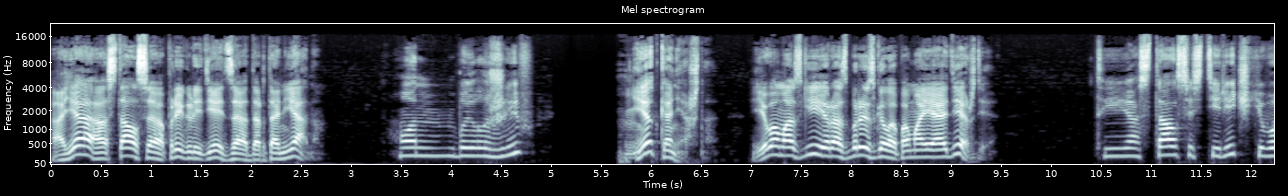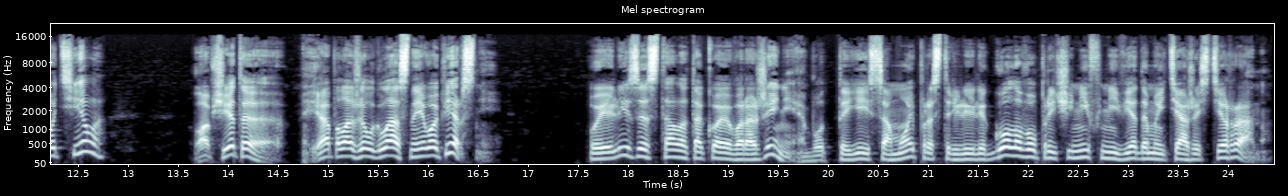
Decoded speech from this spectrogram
А я остался приглядеть за Д'Артаньяном. «Он был жив?» «Нет, конечно. Его мозги разбрызгало по моей одежде». «Ты остался стеречь его тело?» «Вообще-то я положил глаз на его перстни у Элизы стало такое выражение, будто ей самой прострелили голову, причинив неведомой тяжести рану.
